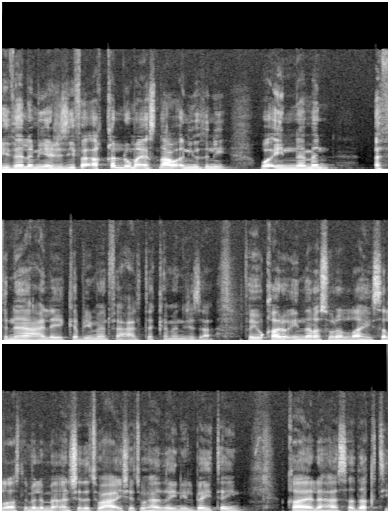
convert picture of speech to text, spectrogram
إذا لم يجزي فأقل ما يصنع أن يثني. وإن من أثنى عليك بمن فعلت كمن جزاء. فيقال إن رسول الله صلى الله عليه وسلم لما أنشدته عائشة هذين البيتين قال لها صدقت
